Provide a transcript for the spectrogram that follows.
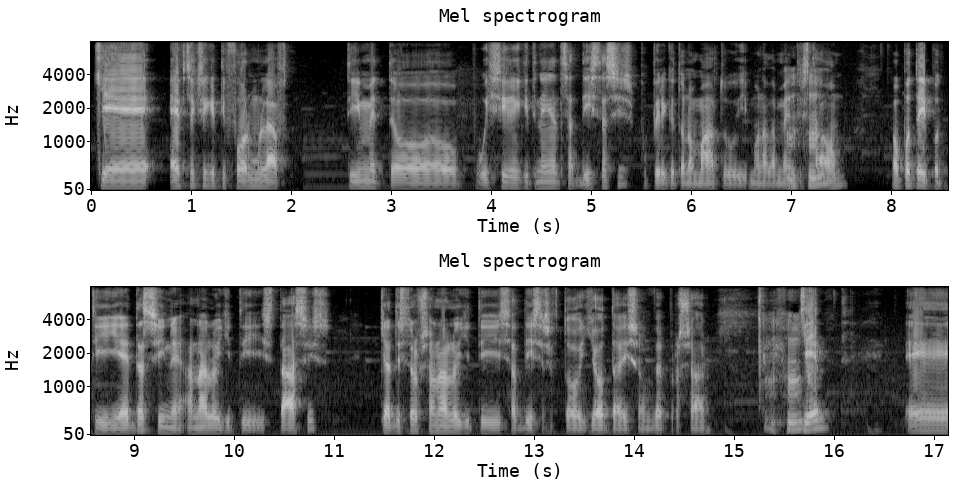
Και έφτιαξε και τη φόρμουλα αυτή με το που εισήγαγε και την έννοια της αντίστασης που πήρε και το όνομά του η μονάδα μέτρης στα ohm. Οπότε είπε ότι η ένταση είναι ανάλογη της τάσης και αντιστρόφως ανάλογη της αντίστασης αυτό γιώτα ίσον v προς r. Και ε,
